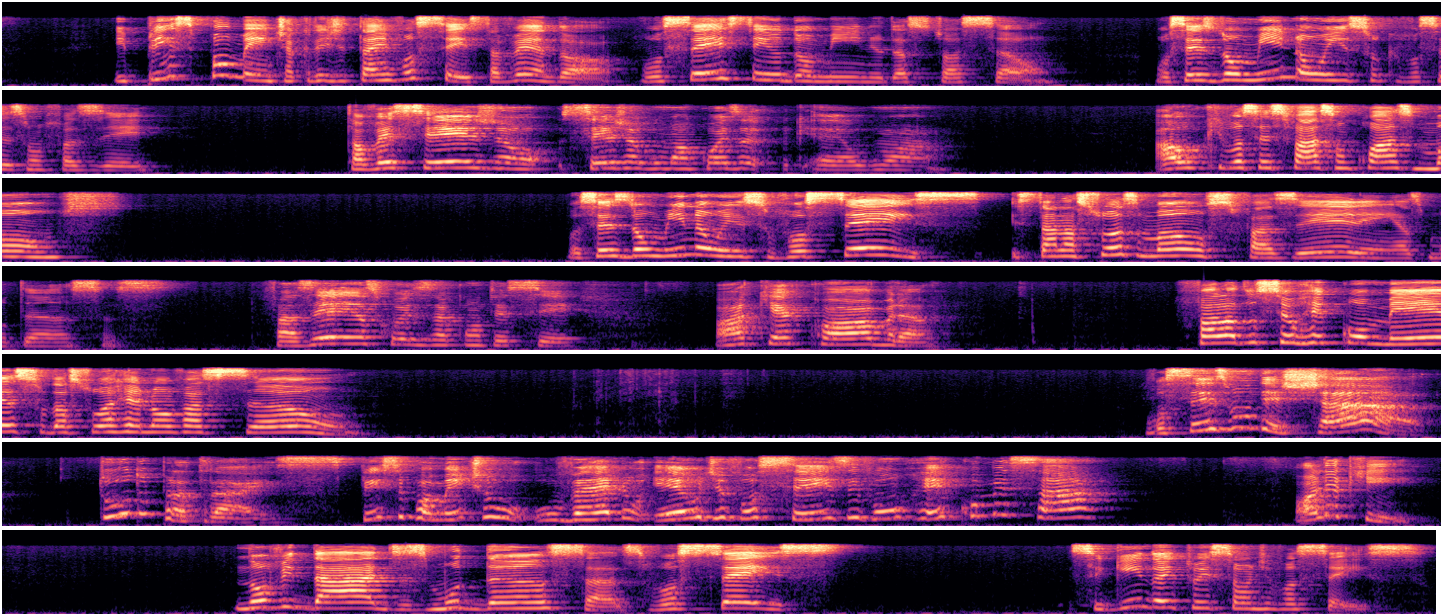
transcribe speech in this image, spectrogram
e principalmente acreditar em vocês, tá vendo? Ó, vocês têm o domínio da situação. Vocês dominam isso que vocês vão fazer. Talvez seja, seja alguma coisa, é, alguma algo que vocês façam com as mãos. Vocês dominam isso. Vocês está nas suas mãos fazerem as mudanças fazerem as coisas acontecer. Ó, aqui é cobra. Fala do seu recomeço, da sua renovação. Vocês vão deixar tudo para trás, principalmente o, o velho eu de vocês, e vão recomeçar. Olha aqui. Novidades, mudanças, vocês seguindo a intuição de vocês.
